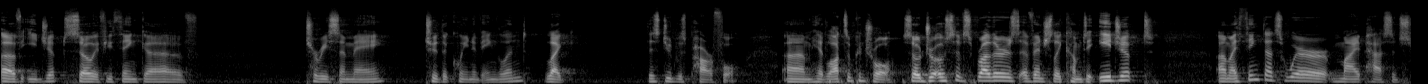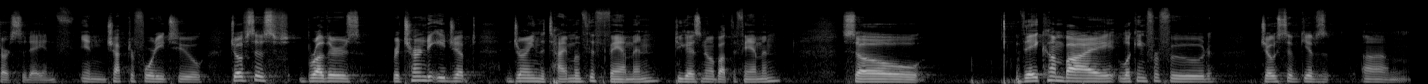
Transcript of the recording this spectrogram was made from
of Egypt. So if you think of Theresa May to the Queen of England, like this dude was powerful. Um, he had lots of control. So Joseph's brothers eventually come to Egypt. Um, I think that's where my passage starts today. In, in chapter 42, Joseph's brothers return to Egypt during the time of the famine. Do you guys know about the famine? So they come by looking for food. Joseph gives, um,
